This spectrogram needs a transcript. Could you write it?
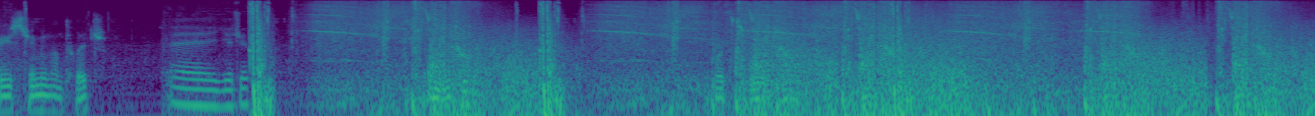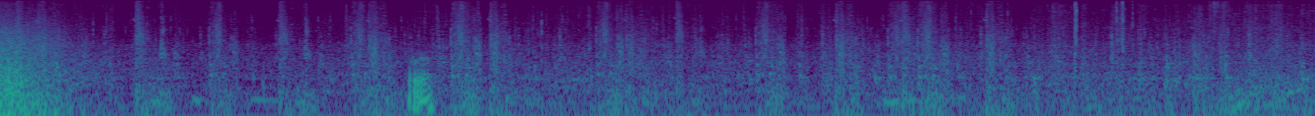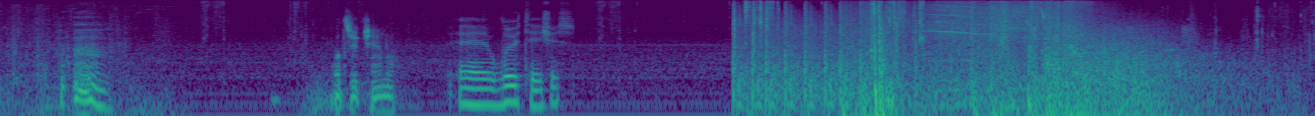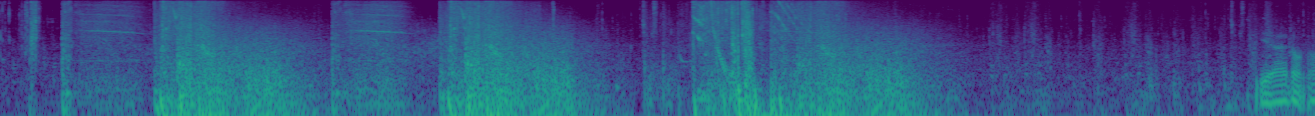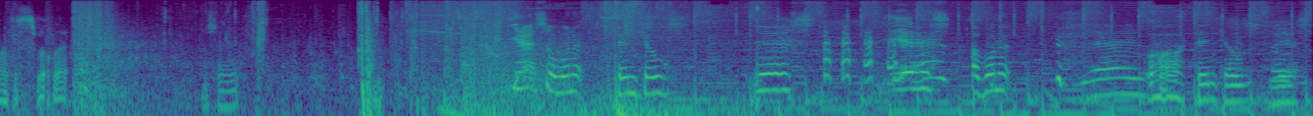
Are you streaming on Twitch? Uh, YouTube. What's Twitch? What's your channel? Uh, Lewtacious. Yeah, I don't know how to spell that. That's alright. Yes, I won it! 10 kills! Yes! yes! I won it! Yes. Oh, 10 kills, yes.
